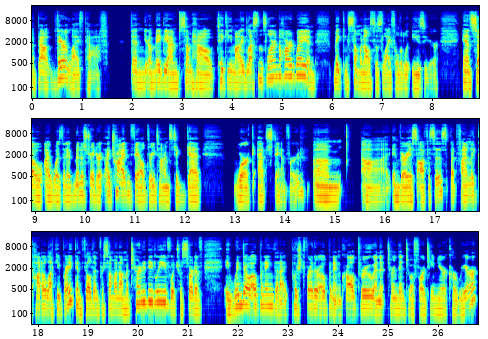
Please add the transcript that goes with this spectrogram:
about their life path, then you know maybe I'm somehow taking my lessons learned the hard way and making someone else's life a little easier. And so I was an administrator. I tried and failed three times to get work at Stanford. Um, uh, in various offices, but finally caught a lucky break and filled in for someone on maternity leave, which was sort of a window opening that I pushed further open and crawled through, and it turned into a 14 year career.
